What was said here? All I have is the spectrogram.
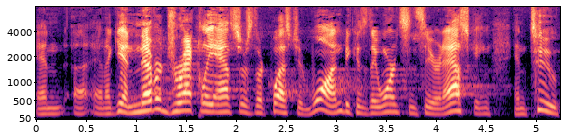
and, uh, and again, never directly answers their question. One, because they weren't sincere in asking, and two,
